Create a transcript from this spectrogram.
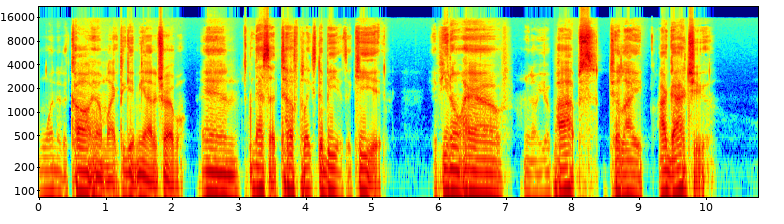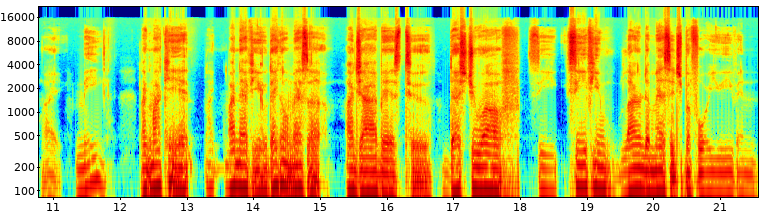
wanted to call him like to get me out of trouble. And that's a tough place to be as a kid. If you don't have, you know, your pops to like, I got you. Like me, like my kid, like my nephew, they gonna mess up. My job is to dust you off, see see if you learned a message before you even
